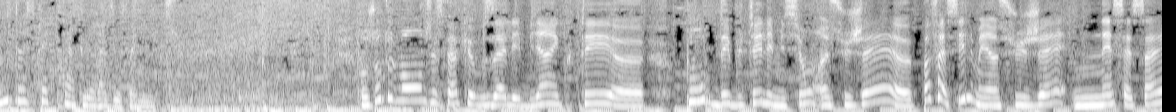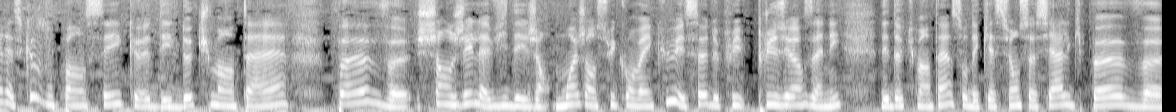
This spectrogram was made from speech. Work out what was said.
Tout un spectacle radiophonique. Bonjour tout le monde, j'espère que vous allez bien. écouter euh, pour débuter l'émission, un sujet euh, pas facile, mais un sujet nécessaire. Est-ce que vous pensez que des documentaires peuvent changer la vie des gens. Moi, j'en suis convaincue et ça depuis plusieurs années. Des documentaires sur des questions sociales qui peuvent euh,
